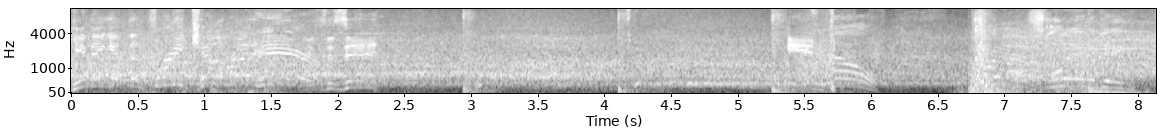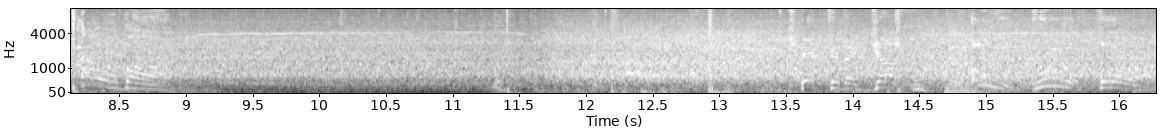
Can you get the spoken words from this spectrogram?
He may get the three count right here. This is it. And Hell. Crash landing. Powerbomb. kick to the gut. Ooh, brutal forearm.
